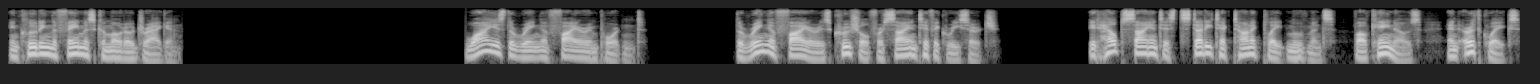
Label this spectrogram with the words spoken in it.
including the famous Komodo dragon. Why is the Ring of Fire important? The Ring of Fire is crucial for scientific research. It helps scientists study tectonic plate movements, volcanoes, and earthquakes,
